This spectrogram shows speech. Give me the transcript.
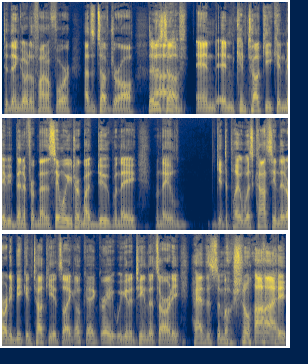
to then go to the Final Four, that's a tough draw. That is Um, tough. and and Kentucky can maybe benefit from that. The same way you're talking about Duke when they when they get to play Wisconsin that already beat Kentucky. It's like okay, great, we get a team that's already had this emotional high,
